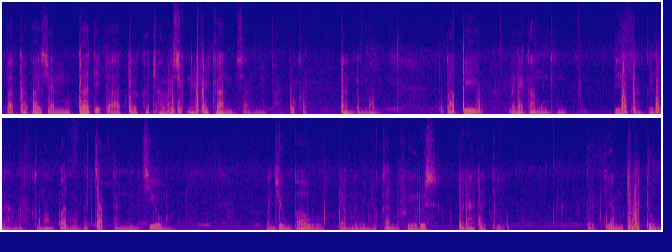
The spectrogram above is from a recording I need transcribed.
Pada pasien muda tidak ada gejala signifikan, misalnya batuk dan demam. Tetapi mereka mungkin bisa kehilangan kemampuan mengecap dan mencium mencium bau yang menunjukkan virus berada di berdiam di hidung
